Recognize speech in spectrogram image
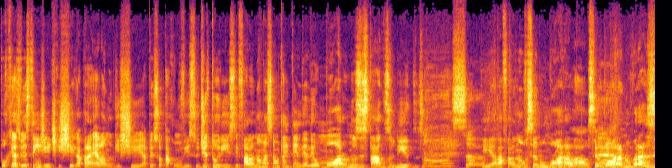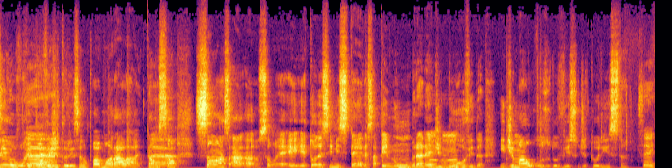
Porque às vezes tem gente que chega pra ela no guichê, a pessoa tá com visto de turista e fala: Não, mas você não tá entendendo, eu moro nos Estados Unidos. Nossa! E ela fala: Não, você não mora lá, você É. mora no Brasil, porque É. com visto de turista não pode morar lá. Então É. são, são, as, a- a- são é, é- é todo esse mistério, essa penumbra né, de Uhum. dúvida e de mau uso do visto de turista. Sei.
